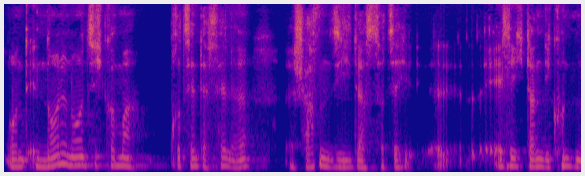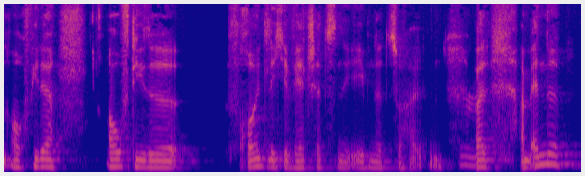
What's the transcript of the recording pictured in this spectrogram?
Und in 99, Prozent der Fälle äh, schaffen sie das tatsächlich äh, dann die Kunden auch wieder auf diese freundliche, wertschätzende Ebene zu halten. Mhm. Weil am Ende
